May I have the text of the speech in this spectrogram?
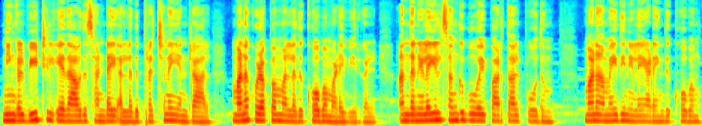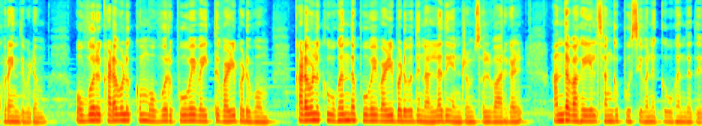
நீங்கள் வீட்டில் ஏதாவது சண்டை அல்லது பிரச்சனை என்றால் மனக்குழப்பம் அல்லது கோபம் அடைவீர்கள். அந்த நிலையில் சங்குப்பூவை பார்த்தால் போதும். மன அமைதி நிலை அடைந்து கோபம் குறைந்துவிடும். ஒவ்வொரு கடவுளுக்கும் ஒவ்வொரு பூவை வைத்து வழிபடுவோம். கடவுளுக்கு உகந்த பூவை வழிபடுவது நல்லது என்றும் சொல்வார்கள். அந்த வகையில் சங்குப்பூ சிவனுக்கு உகந்தது.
